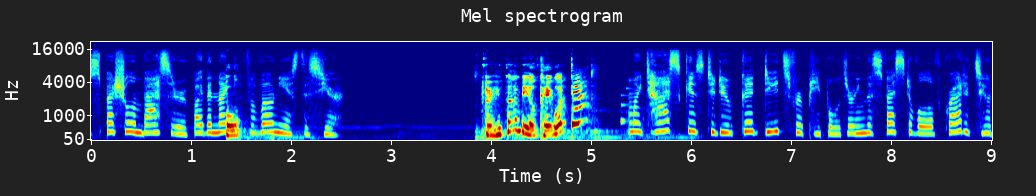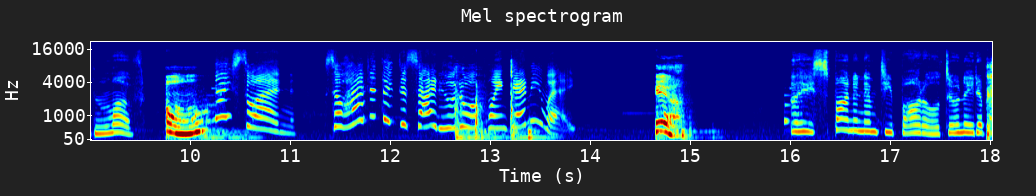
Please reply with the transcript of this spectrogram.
Special ambassador by the Knight Oh. of Favonius this year. Are you gonna be okay with that? My task is to do good deeds for people during this festival of gratitude and love. Oh, Nice one! So how did they decide who to appoint anyway? yeah. They spun an empty bottle donated by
